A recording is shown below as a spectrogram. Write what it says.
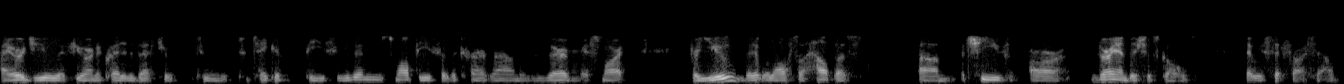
I urge you, if you're an accredited investor, to to take a piece, even small piece of the current round. is very very smart for you, but it will also help us um, achieve our very ambitious goals that we set for ourselves.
